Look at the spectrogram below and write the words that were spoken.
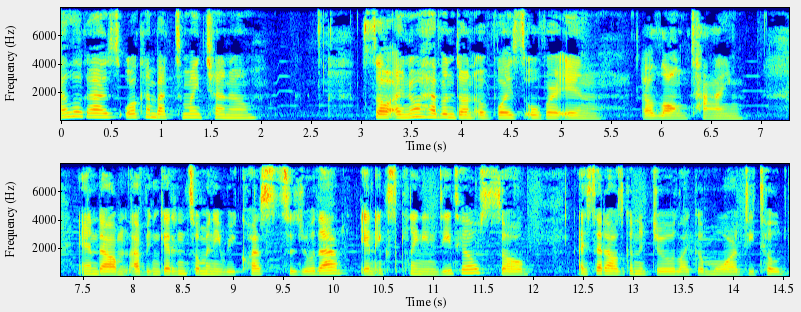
hello guys. Welcome back to my channel. So i know i haven't done a voiceover in a long time and um, i've been getting so many requests to do that and explaining details. So i said i was going to do like a more detailed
